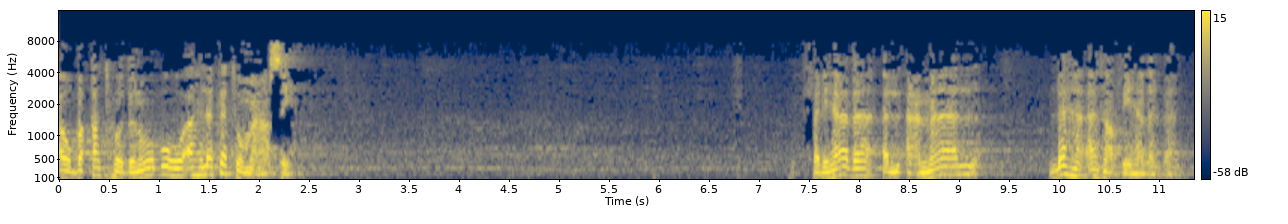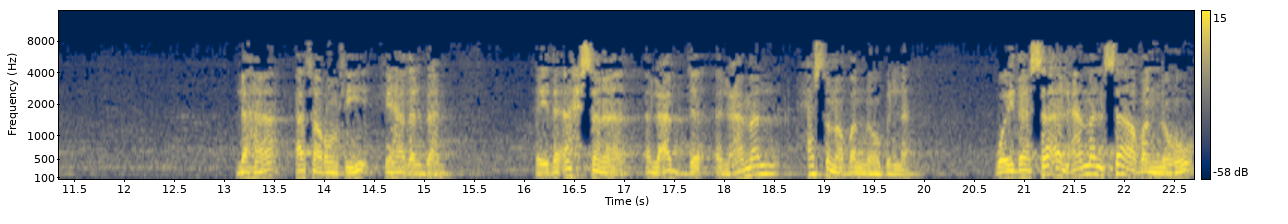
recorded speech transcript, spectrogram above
أو بقته ذنوبه وأهلكته معاصيه. فلهذا الأعمال لها أثر في هذا الباب. لها أثر في في هذا الباب. فإذا أحسن العبد العمل حسن ظنه بالله. وإذا ساء العمل ساء ظنه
